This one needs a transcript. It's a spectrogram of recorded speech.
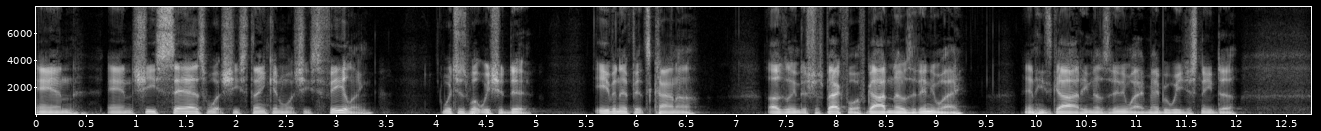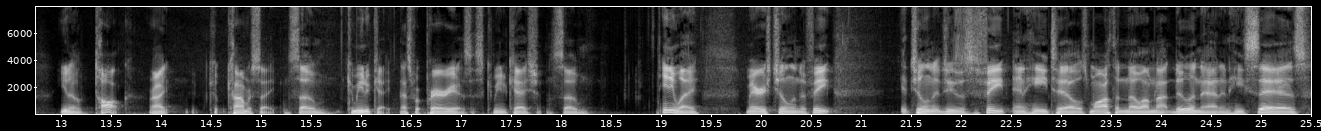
and and she says what she's thinking, what she's feeling, which is what we should do, even if it's kind of ugly and disrespectful. If God knows it anyway, and He's God, He knows it anyway. Maybe we just need to, you know, talk right? C- conversate. So communicate. That's what prayer is. It's communication. So anyway, Mary's chilling at feet, eh, chilling at Jesus' feet, and he tells Martha, "No, I'm not doing that." And he says,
